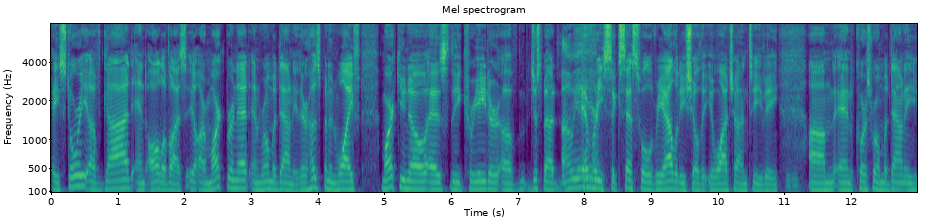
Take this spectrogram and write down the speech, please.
a story of God and all of us are Mark Burnett and Roma Downey. They're husband and wife. Mark, you know, as the creator of just about Oh, yeah, every yeah. successful reality show that you watch on TV, Mm-hmm. um, and of course Roma Downey,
